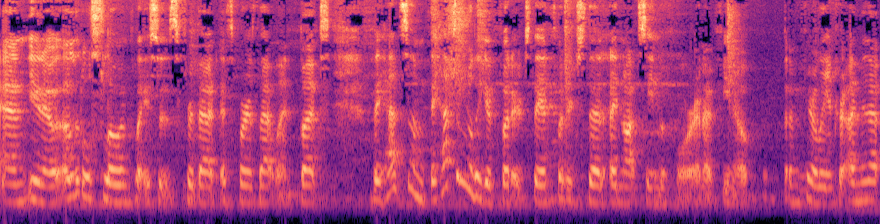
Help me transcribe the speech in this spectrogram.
and you know a little slow in places for that as far as that went. But they had some they had some really good footage. They had footage that I'd not seen before, and I've you know I'm fairly interested. I'm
